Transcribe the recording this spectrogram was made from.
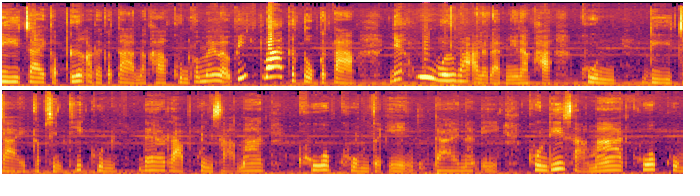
ดีใจกับเรื่องอะไรก็ตามนะคะ คุณก็ไม่แบบวิว่ากระตุกกระตาก เย้ฮู้วว่าอะไรแบบนี้นะคะ คุณดีใจกับสิ่งที่คุณได้รับคุณสามารถควบคุมตัวเองได้นั่นเอง คนที่สามารถควบคุม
